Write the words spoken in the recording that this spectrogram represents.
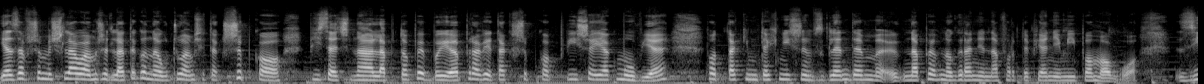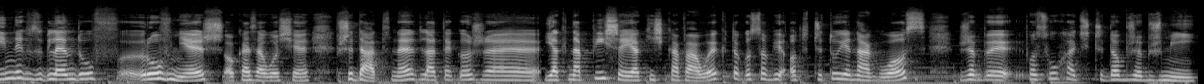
Ja zawsze myślałam, że dlatego nauczyłam się tak szybko pisać na laptopy, bo ja prawie tak szybko piszę, jak mówię. Pod takim technicznym względem y, na pewno granie na fortepianie mi pomogło. Z innych względów y, również okazało się przydatne, dlatego że jak napiszę jakiś kawałek, to go sobie odczytuję na głos, żeby posłuchać, czy dobrze brzmi,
